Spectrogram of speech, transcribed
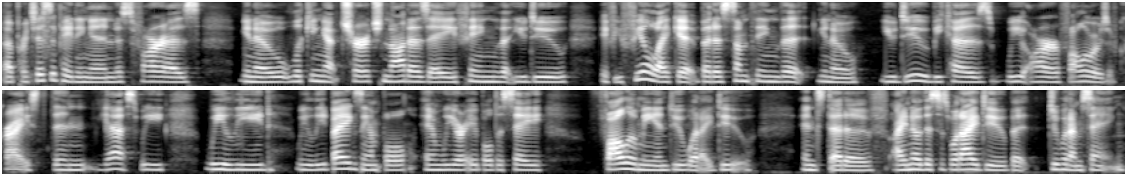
uh, participating in, as far as you know, looking at church not as a thing that you do if you feel like it, but as something that you know you do because we are followers of Christ, then yes, we we lead we lead by example, and we are able to say, "Follow me and do what I do," instead of "I know this is what I do, but do what I'm saying."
